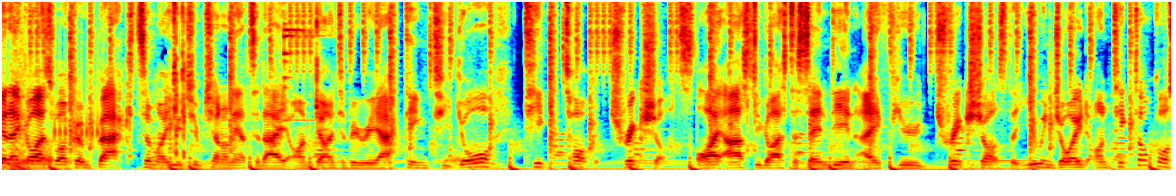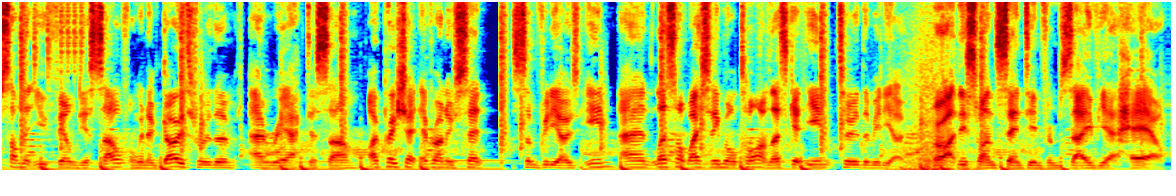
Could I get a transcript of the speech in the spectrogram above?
G'day guys, welcome back to my YouTube channel. Now today I'm going to be reacting to your TikTok trick shots. I asked you guys to send in a few trick shots that you enjoyed on TikTok or some that you filmed yourself. I'm gonna go through them and react to some. I appreciate everyone who sent some videos in and let's not waste any more time. Let's get into the video. All right, this one's sent in from Xavier Howe.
